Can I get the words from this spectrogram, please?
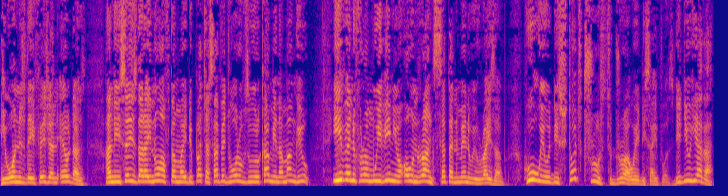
he warns the Ephesian elders, and he says that I know after my departure savage wolves will come in among you. Even from within your own ranks, certain men will rise up, who will distort truth to draw away disciples. Did you hear that?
